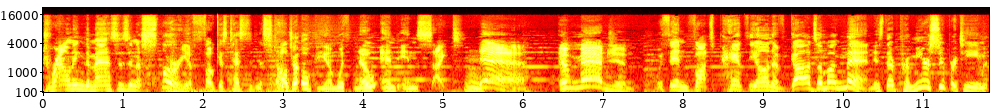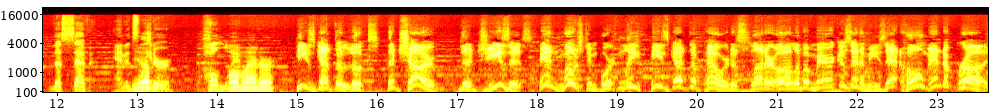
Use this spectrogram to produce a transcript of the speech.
drowning the masses in a slurry of focus-tested nostalgia opium with no end in sight. Hmm. Yeah. Imagine. Within Vought's pantheon of gods among men is their premier super team, the Seven, and its Yep. leader, Homelander. Homelander. He's got the looks, the charm, the Jesus, and most importantly, he's got the power to slaughter all of America's enemies at home and abroad.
